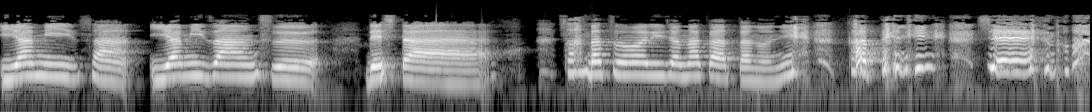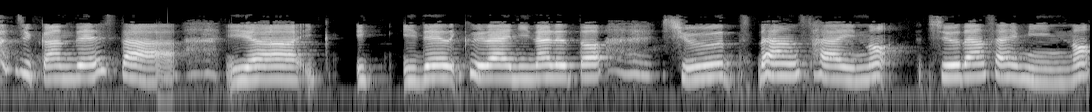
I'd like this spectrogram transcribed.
イヤミさん、イヤミザンスでした。そんなつもりじゃなかったのに、勝手にシェーの時間でした。いやー、い、い、いでくらいになると、集団祭の、集団催眠の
